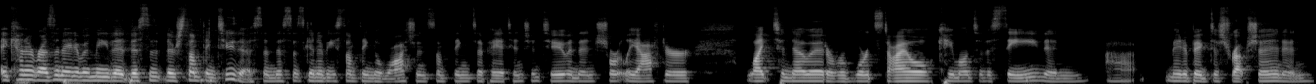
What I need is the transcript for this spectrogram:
it kind of resonated with me that this is there's something to this and this is going to be something to watch and something to pay attention to and then shortly after LIKEtoKNOW.it or rewardStyle came onto the scene and uh, made a big disruption and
